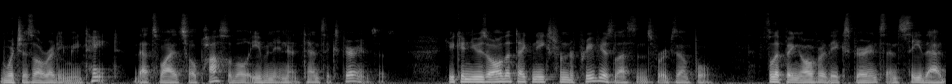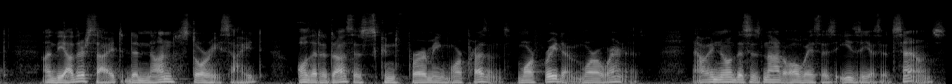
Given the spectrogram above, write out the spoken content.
which is already maintained. That's why it's so possible, even in intense experiences. You can use all the techniques from the previous lessons, for example, flipping over the experience and see that on the other side, the non-story side, all that it does is confirming more presence, more freedom, more awareness. Now I know this is not always as easy as it sounds,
